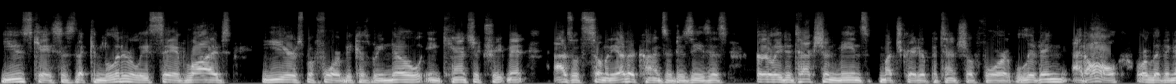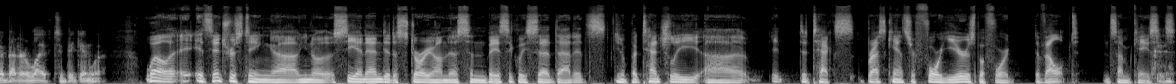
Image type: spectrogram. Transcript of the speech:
use cases that can literally save lives years before because we know in cancer treatment, as with so many other kinds of diseases, early detection means much greater potential for living at all or living a better life to begin with. Well, it's interesting. Uh, you know, CNN did a story on this and basically said that it's you know potentially uh, it detects breast cancer four years before it developed in some cases.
